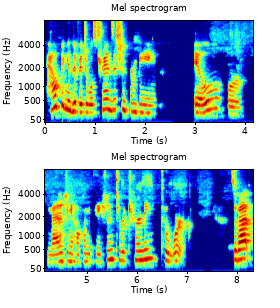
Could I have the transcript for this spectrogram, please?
helping individuals transition from being ill or managing a health limitation to returning to work. So that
